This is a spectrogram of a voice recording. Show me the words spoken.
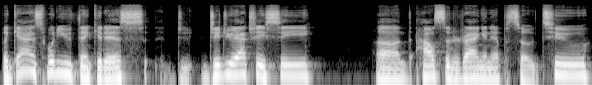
But guys, what do you think it is? D- did you actually see uh, House of the Dragon episode two?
